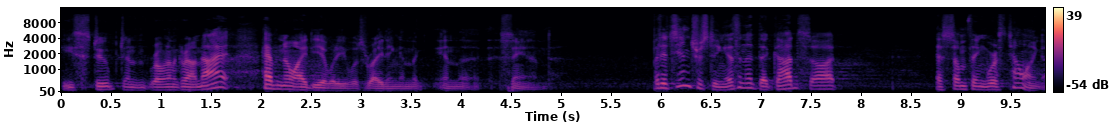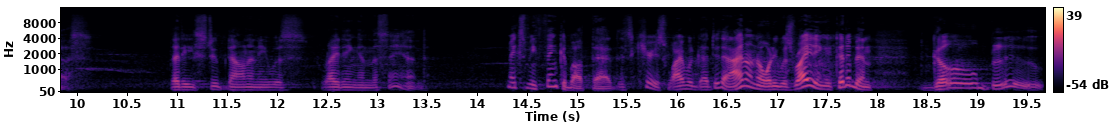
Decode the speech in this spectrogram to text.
He stooped and wrote on the ground. Now, I have no idea what he was writing in the, in the sand. But it's interesting, isn't it, that God saw it as something worth telling us that he stooped down and he was writing in the sand. Makes me think about that. It's curious. Why would God do that? I don't know what he was writing. It could have been, go blue.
